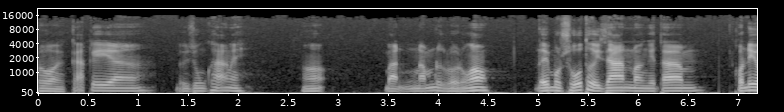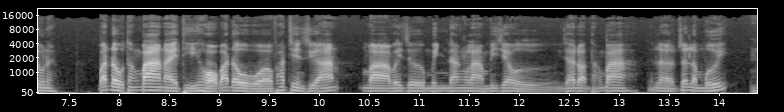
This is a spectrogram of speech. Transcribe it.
Rồi các cái uh, nội dung khác này. Đó bạn cũng nắm được rồi đúng không? Đây một số thời gian mà người ta có nêu này. Bắt đầu tháng 3 này thì họ bắt đầu ờ, phát triển dự án và bây giờ mình đang làm video ở giai đoạn tháng 3 tức là rất là mới.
